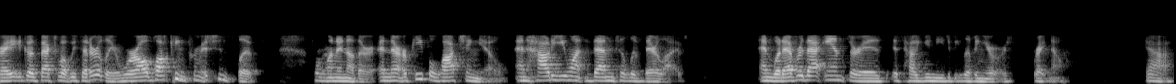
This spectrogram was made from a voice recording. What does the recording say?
Right? It goes back to what we said earlier. We're all walking permission slips for one another and there are people watching you. And how do you want them to live their lives? And whatever that answer is is how you need to be living yours right now. Yeah.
